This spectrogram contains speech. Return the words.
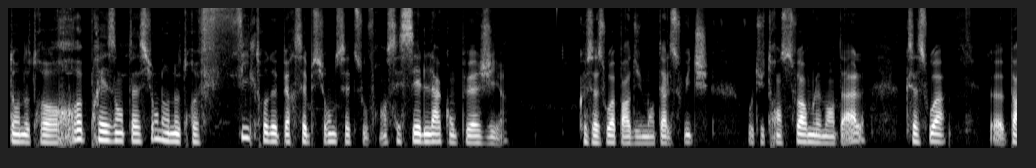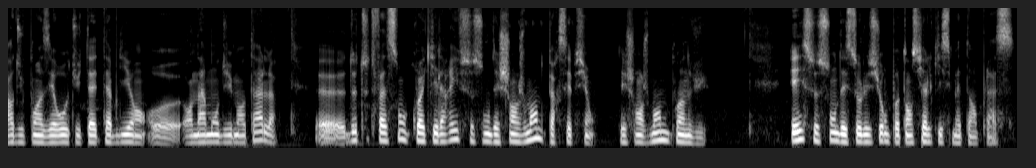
dans notre représentation, dans notre filtre de perception de cette souffrance. Et c'est là qu'on peut agir. Que ce soit par du mental switch, où tu transformes le mental, que ce soit euh, par du point zéro, où tu t'établis en, en, amont du mental. Euh, de toute façon, quoi qu'il arrive, ce sont des changements de perception, des changements de point de vue et ce sont des solutions potentielles qui se mettent en place.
